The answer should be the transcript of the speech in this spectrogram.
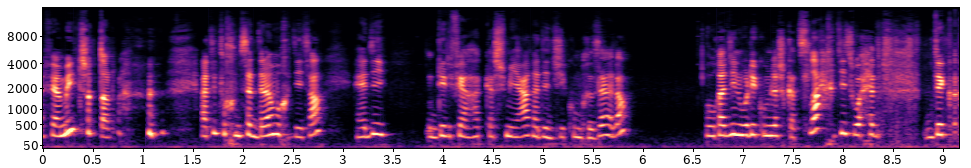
ما فيها ما يتشطر. عطيتو خمسة دراهم وخديتها. هادي ديري فيها هكا شميعة غادي تجيكم غزالة. وغادي نوريكم لاش كتصلح. خديت واحد ديك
